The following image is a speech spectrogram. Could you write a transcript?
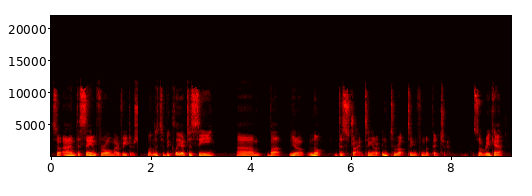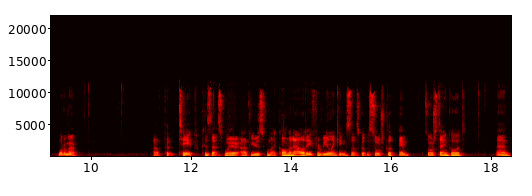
So, and the same for all my readers. Want them to be clear to see, um, but, you know, not distracting or interrupting from the picture. So recap, watermark. I've put tape because that's where I've used for my commonality for relinking. So it's got the source clip name, source timecode, and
